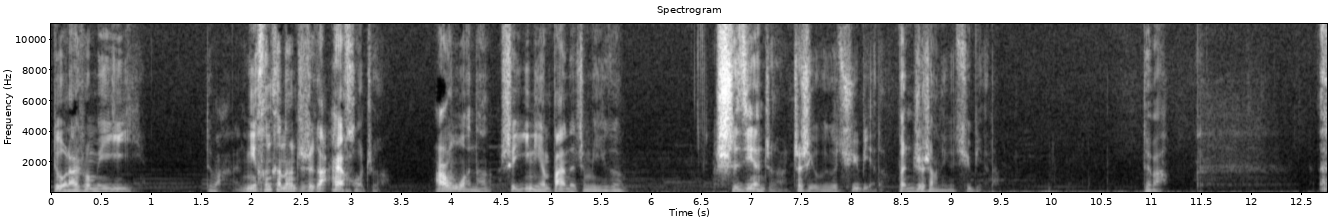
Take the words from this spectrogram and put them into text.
对我来说没意义，对吧？你很可能只是个爱好者，而我呢，是一年半的这么一个实践者，这是有一个区别的，本质上的一个区别的，对吧？哎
